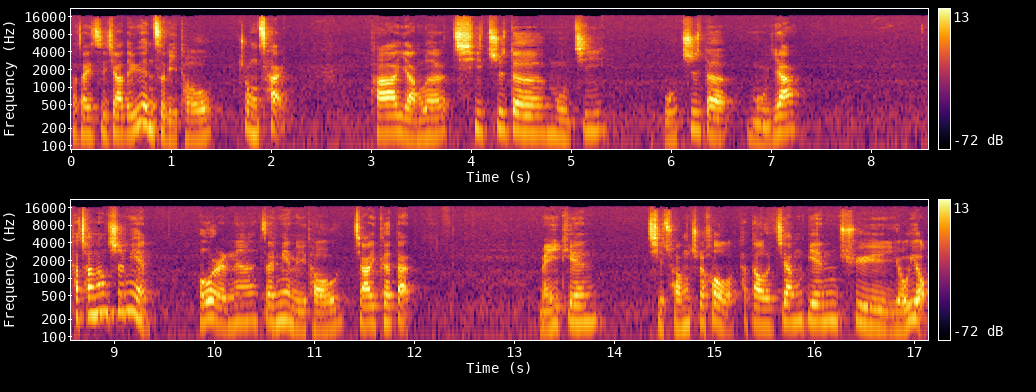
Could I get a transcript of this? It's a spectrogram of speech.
他在自家的院子里头种菜，他养了七只的母鸡，五只的母鸭。他常常吃面，偶尔呢在面里头加一颗蛋。每一天起床之后，他到江边去游泳。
